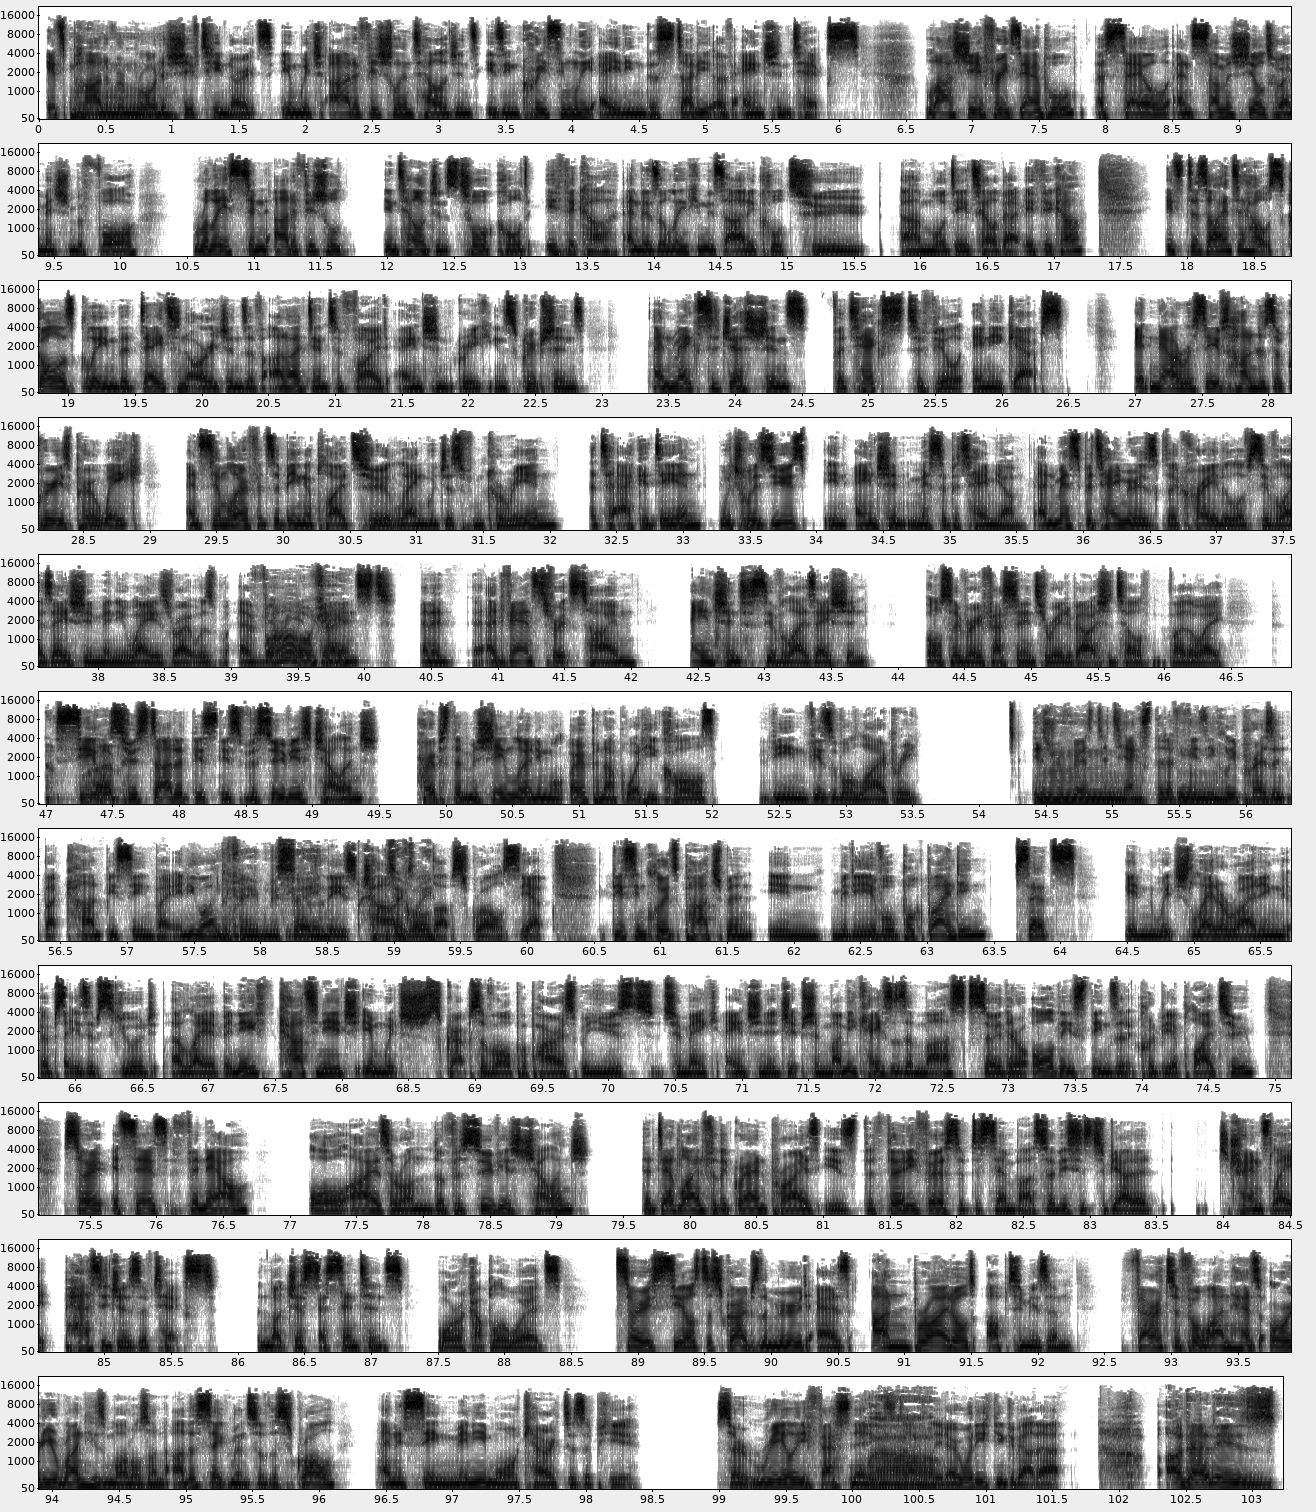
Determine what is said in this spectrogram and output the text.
It's part of a broader shift, he notes, in which artificial intelligence is increasingly aiding the study of ancient texts. Last year, for example, Assael and Sommerschield, who I mentioned before, released an artificial intelligence tool called Ithaca. And there's a link in this article to uh, more detail about Ithaca. It's designed to help scholars glean the dates and origins of unidentified ancient Greek inscriptions and make suggestions for texts to fill any gaps. It now receives hundreds of queries per week, and similar efforts are being applied to languages from Korean uh, to Akkadian, which was used in ancient Mesopotamia. And Mesopotamia is the cradle of civilization in many ways, right? It was a very Oh, okay. advanced and ad- advanced for its time, ancient civilization. Also very fascinating to read about, I should tell, by the way. Seales, who started this, this Vesuvius challenge, hopes that machine learning will open up what he calls the invisible library. This refers to Mm, texts that are mm. physically present but can't be seen by anyone They can't even be because of seen. these charred Exactly. rolled up scrolls. Yeah. This includes parchment in medieval bookbinding sets, in which later writing is obscured a layer beneath, cartonnage, in which scraps of old papyrus were used to make ancient Egyptian mummy cases and masks. So there are all these things that it could be applied to. So it says, for now, all eyes are on the Vesuvius challenge. The deadline for the grand prize is the 31st of December. So this is to be able to, to translate passages of text, not just a sentence or a couple of words. So Seales describes the mood as unbridled optimism. Farritor, for one, has already run his models on other segments of the scroll and is seeing many more characters appear. So really fascinating Wow. stuff, Lino. What do you think about that? Oh, that is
